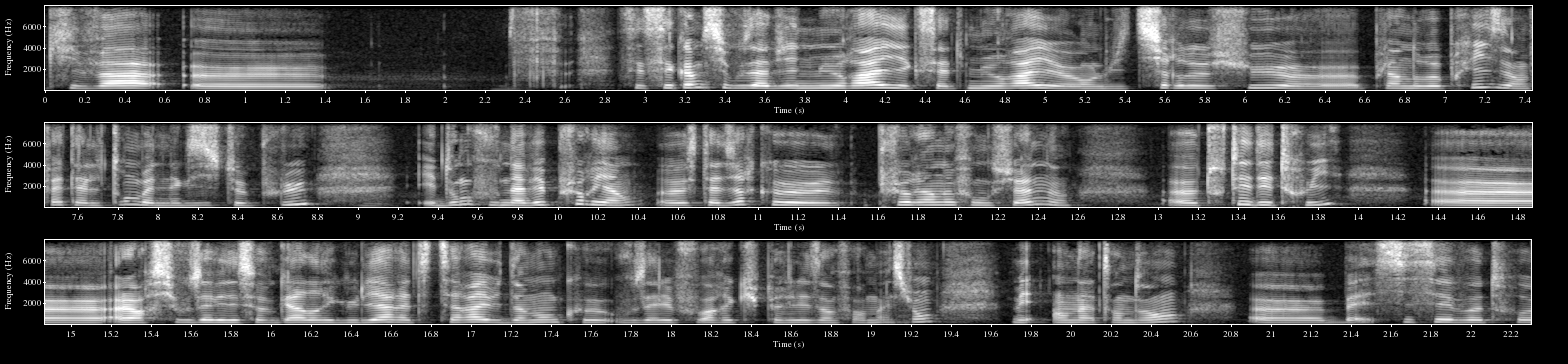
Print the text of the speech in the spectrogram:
qui va... Euh, c'est comme si vous aviez une muraille et que cette muraille, euh, on lui tire dessus euh, plein de reprises, en fait, elle tombe, elle n'existe plus, et donc vous n'avez plus rien. c'est-à-dire que plus rien ne fonctionne, tout est détruit. alors si vous avez des sauvegardes régulières, etc., évidemment que vous allez pouvoir récupérer les informations, mais en attendant, euh, bah, si c'est votre,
